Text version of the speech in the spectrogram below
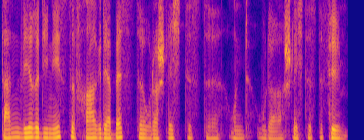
Dann wäre die nächste Frage der beste oder schlechteste und oder schlechteste Film.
